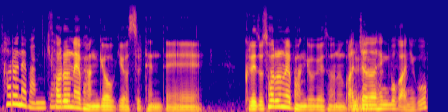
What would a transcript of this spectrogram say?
서른의 반격. 서른의 반격이었을 텐데 그래도 서른의 반격에서는 완전한 행복 아니고?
